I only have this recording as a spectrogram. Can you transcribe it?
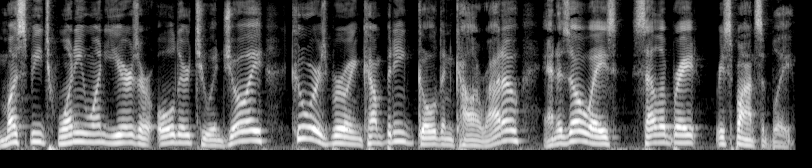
Must be 21 years or older to enjoy. Coors Brewing Company, Golden, Colorado. And as always, celebrate responsibly.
